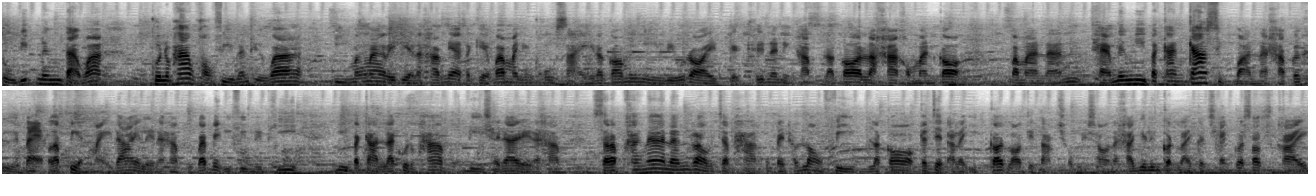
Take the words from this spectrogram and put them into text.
สูงนิดนึง แต่ว่าคุณภาพของฟิล์มนั้นถือว่าดีมากๆเลยทีเดียวนะครับเนี่ยสังเกตว่ามันยังคงใส แล้วก็ไม่มีริ้วรอยเกิดขึ้นนั่นเองครับ แล้วก็ราคาของมันก็ประมาณนั้นแถมยังมีประกัน 90 วันนะครับ ก็คือแตกแล้วเปลี่ยนใหม่ได้เลยนะครับถือว่าเป็นอีกฟิล์มหนึ่งที่ มีประกันและคุณภาพดีใช้ได้เลยนะครับสำหรับครั้งหน้านั้นเราจะพาคุณไปทดลองฟิล์ม แล้วก็กระเจ็ดอะไรอีกก็รอติดตามชมในช่องนะครับ อย่าลืมกดไลค์กดแชร์กด subscribe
